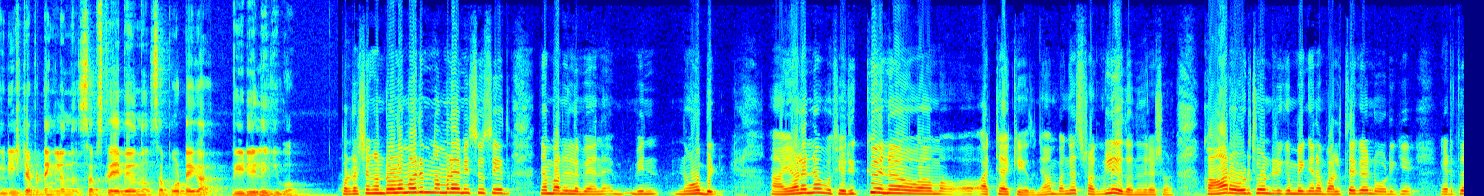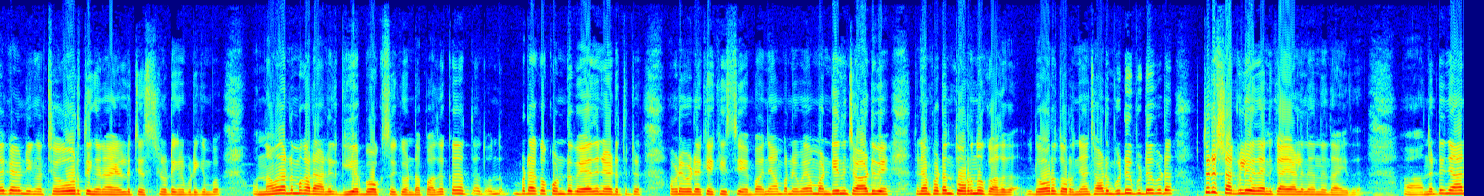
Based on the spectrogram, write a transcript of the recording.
വീഡിയോ ഇഷ്ടപ്പെട്ടെങ്കിൽ ഒന്ന് സബ്സ്ക്രൈബ് ചെയ്യുന്നു സപ്പോർട്ട് ചെയ്യുക. വീഡിയോയിലേക്ക് പോകാം പ്രൊഡക്ഷൻ കൺട്രോളർമാരും നമ്മളെ മിസ്യൂസ് ചെയ്ത് ഞാൻ പറഞ്ഞില്ല നോബിൾ. അയാൾ എന്നെ ശരിക്കും എന്നെ അറ്റാക്ക് ചെയ്തു. ഞാൻ ഭയങ്കര സ്ട്രഗിൾ ചെയ്തു അതിന് രക്ഷപ്പെടാൻ കാർ ഓടിച്ചുകൊണ്ടിരിക്കുമ്പോൾ ഇങ്ങനെ വലത്തേക്കായിട്ട് ഓടിക്കുക ഇടത്തേക്കായിട്ട് ഇങ്ങനെ ചേർത്ത് ഇങ്ങനെ അയാളുടെ ചെസ്റ്റിലോട്ട് ഇങ്ങനെ പിടിക്കുമ്പോൾ ഒന്നാമതായിട്ട് നമുക്ക് അതിൽ ഗിയർ ബോക്സ് ഒക്കെ ഉണ്ട്. അപ്പോൾ അതൊക്കെ ഇവിടെയൊക്കെ കൊണ്ട് വേദന എടുത്തിട്ട് അവിടെ ഇവിടെയൊക്കെ കിസ് ചെയ്യുമ്പോൾ ഞാൻ പറഞ്ഞു ഞാൻ വണ്ടിയിൽ നിന്ന് ചാടുവേ. ഞാൻ പെട്ടെന്ന് തുറന്നു അത് ഡോറ് തുറന്നു. ഞാൻ ചാടും വിട് വിട് വിട്. ഒത്തിരി സ്ട്രഗിൾ ചെയ്ത് എനിക്ക് അയാളിൽ നിന്ന് ഇതായത്. എന്നിട്ട് ഞാൻ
